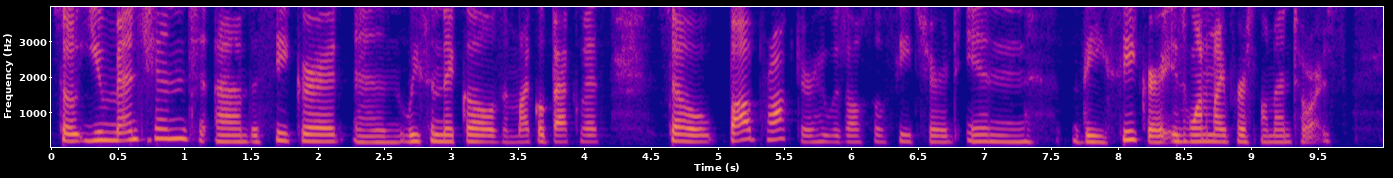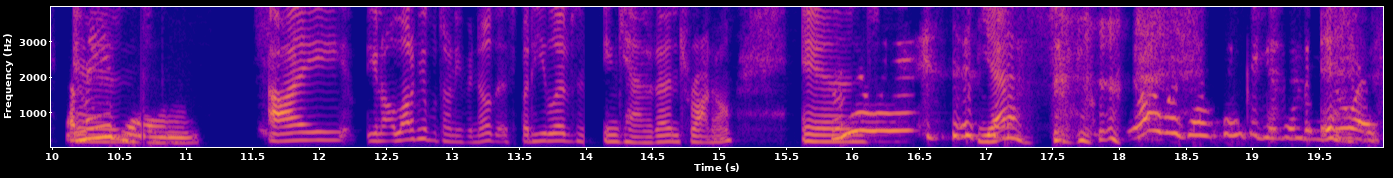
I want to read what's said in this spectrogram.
So you mentioned um, The Secret and Lisa Nichols and Michael Beckwith. So Bob Proctor, who was also featured in The Secret, is one of my personal mentors. Amazing. And I, you know, a lot of people don't even know this, but he lives in Canada, in Toronto. And really? yes. Why was I thinking is in the US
